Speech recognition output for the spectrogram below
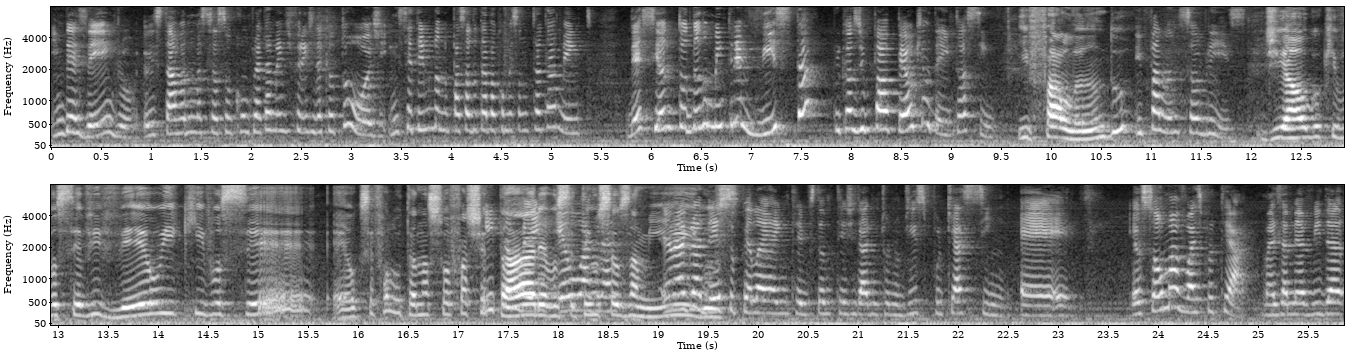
em dezembro eu estava numa situação completamente diferente da que eu tô hoje. Em setembro do ano passado eu tava começando um tratamento. Desse ano tô dando uma entrevista por causa de um papel que eu dei. Então, assim, E falando e falando sobre isso. de algo que você viveu e que você. É o que você falou, tá na sua faixa E etária, você tem os seus amigos. Eu agradeço pela entrevista ter girado em torno disso, porque assim, é, eu sou uma voz pro teatro, mas a minha vida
